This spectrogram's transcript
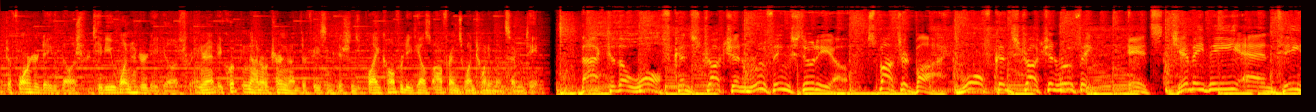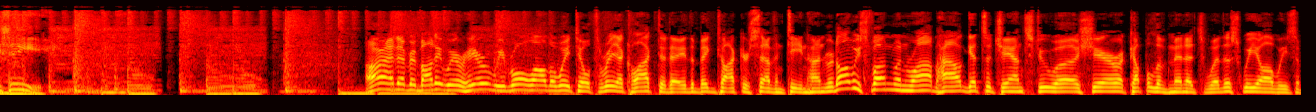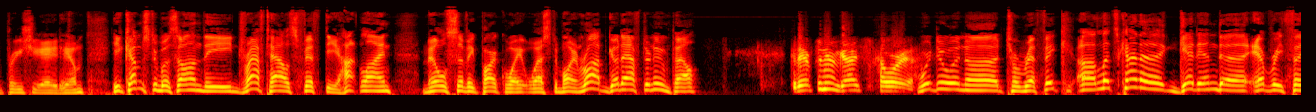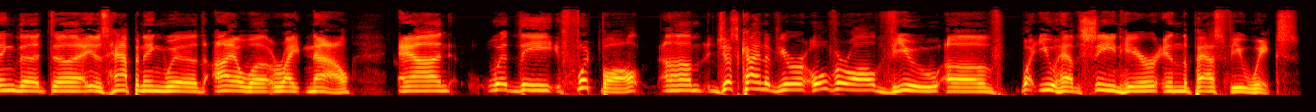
up to $480 for TV, $180 for internet, equipment non-return and other fees and conditions apply. Call for details. Offer ends 12117. Back to the Wolf Construction Roofing Studio, sponsored by Wolf Construction Roofing. It's Jimmy B and TC. All right, everybody, we're here. We roll all the way till 3 o'clock today, the Big Talker 1700. Always fun when Rob Howe gets a chance to uh, share a couple of minutes with us. We always appreciate him. He comes to us on the Draft House 50 hotline, Mills Civic Parkway, West Des Moines. Rob, good afternoon, pal. Good afternoon, guys. How are you? We're doing uh, terrific. Uh, let's kind of get into everything that uh, is happening with Iowa right now. And with the football, um, just kind of your overall view of what you have seen here in the past few weeks.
